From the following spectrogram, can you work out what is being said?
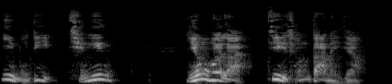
义母弟秦英迎回来继承大内家。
